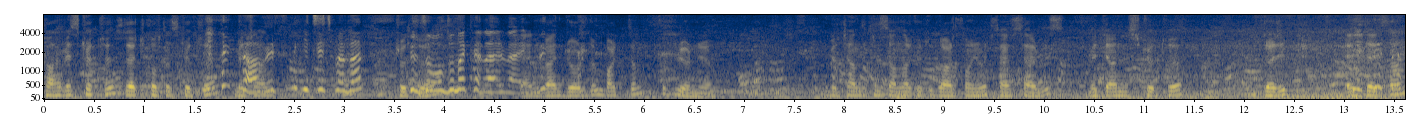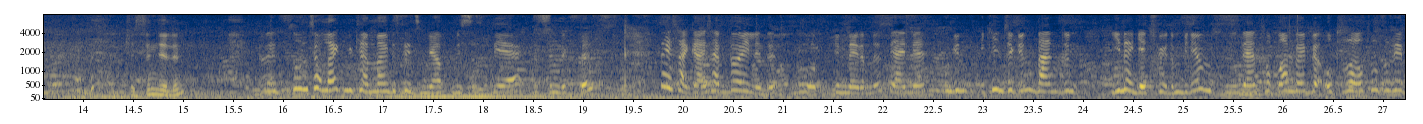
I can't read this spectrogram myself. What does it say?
Kahvesi kötü, sıcak çikolatası kötü. Mekan, kahvesini hiç içmeden kötü, Kötü. olduğuna karar verdik. yani ben gördüm, baktım, kötü görünüyor. Mekandaki insanlar kötü, garson yok, self servis. Mekanın içi kötü, garip, enteresan. Kesin gelin. Evet sonuç olarak mükemmel bir seçim yapmışız diye düşündük biz. Neyse arkadaşlar böyledir bu günlerimiz. Yani bugün ikinci gün ben dün yine geç uyudum biliyor musunuz? Yani toplam böyle bir 36-37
